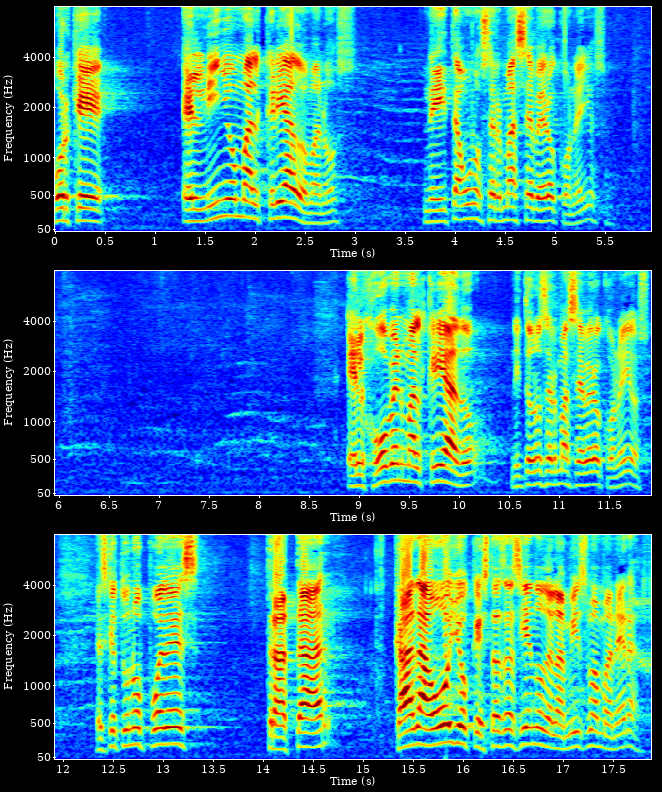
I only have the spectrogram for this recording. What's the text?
Porque el niño malcriado, hermanos, necesita uno ser más severo con ellos. El joven malcriado necesita uno ser más severo con ellos. Es que tú no puedes tratar cada hoyo que estás haciendo de la misma manera.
